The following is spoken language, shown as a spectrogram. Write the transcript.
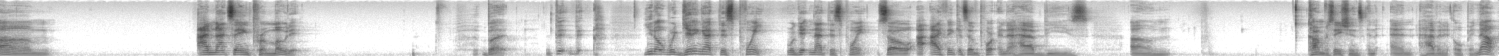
Um, I'm not saying promote it, but you know, we're getting at this point. We're getting at this point. So I, I think it's important to have these um, conversations and, and having it open. Now,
